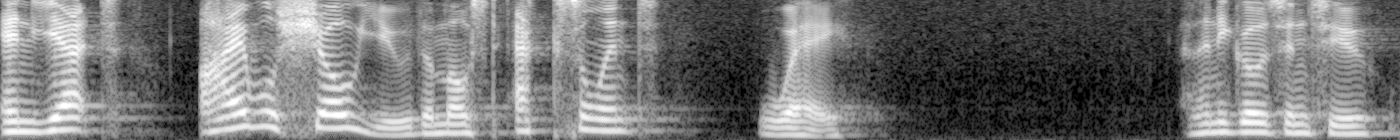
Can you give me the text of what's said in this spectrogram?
and yet I will show you the most excellent way. And then he goes into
